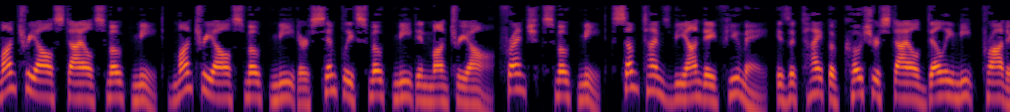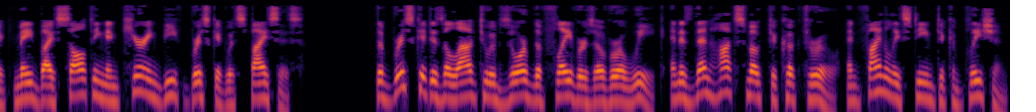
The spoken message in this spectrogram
Montreal-style smoked meat, Montreal smoked meat or simply smoked meat in Montreal French, smoked meat, sometimes viande fumée, is a type of kosher-style deli meat product made by salting and curing beef brisket with spices. The brisket is allowed to absorb the flavors over a week, and is then hot smoked to cook through, and finally steamed to completion.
